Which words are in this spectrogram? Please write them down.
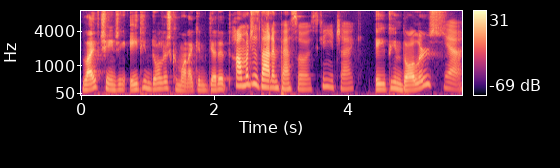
life changing. $18. Come on, I can get it. How much is that in pesos? Can you check? $18? Yeah.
